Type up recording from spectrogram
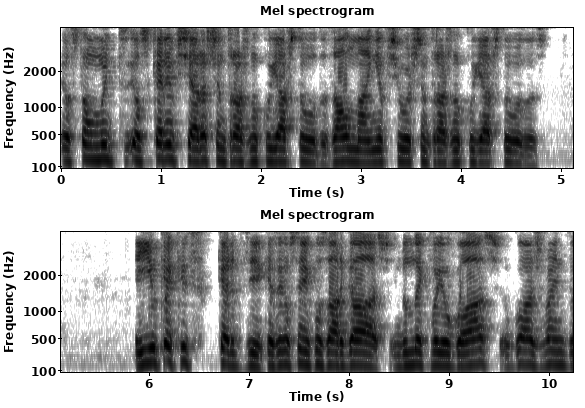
eles estão muito. Eles querem fechar as centrais nucleares todas. A Alemanha fechou as centrais nucleares todas. E o que é que isso quer dizer? Quer dizer que eles têm que usar gás. E de onde é que veio o gás? O gás vem de,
